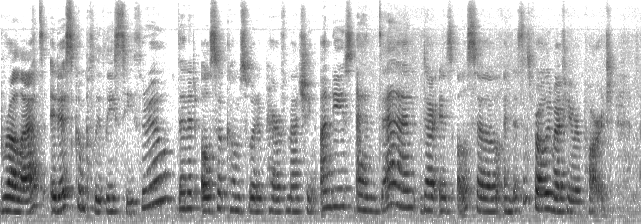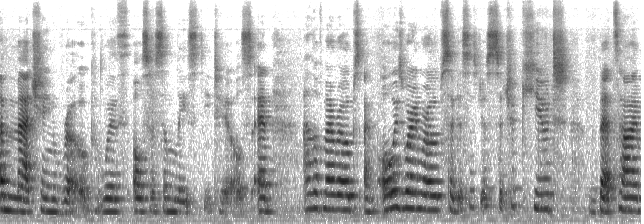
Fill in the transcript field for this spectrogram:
bralette. It is completely see-through. Then it also comes with a pair of matching undies. And then there is also, and this is probably my favorite part, a matching robe with also some lace details. And I love my robes. I'm always wearing robes, so this is just such a cute bedtime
